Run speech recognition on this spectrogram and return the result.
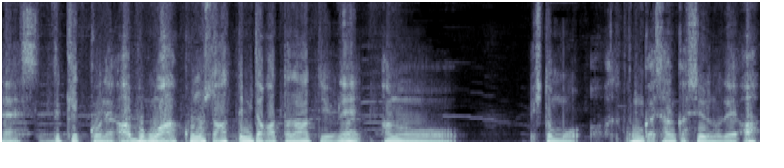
えーで結構ね、あ、僕も、あ、この人会ってみたかったなっていうね、あのー人も今回参加してるので、あ、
